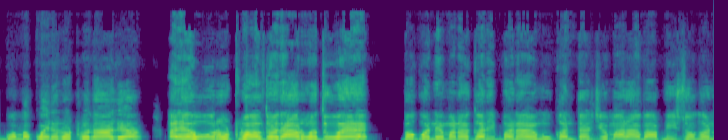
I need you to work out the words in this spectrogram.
ગામમાં કોઈને રોટલો ના આલ્યો? અરે હું રોટલો હાલતો સારું હતું હે. ભગવાનને મને ગરીબ બનાવ્યો હું કંટાળ છું મારા બાપની સોગન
